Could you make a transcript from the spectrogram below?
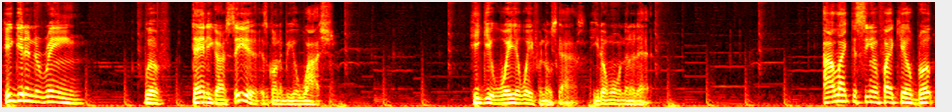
He get in the ring with Danny Garcia is going to be a wash. He get way away from those guys. He don't want none of that. I like to see him fight Kell Brook.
